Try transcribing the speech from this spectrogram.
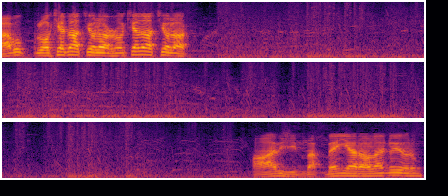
Çabuk roket atıyorlar, roket atıyorlar. Abicim bak ben yaralanıyorum.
